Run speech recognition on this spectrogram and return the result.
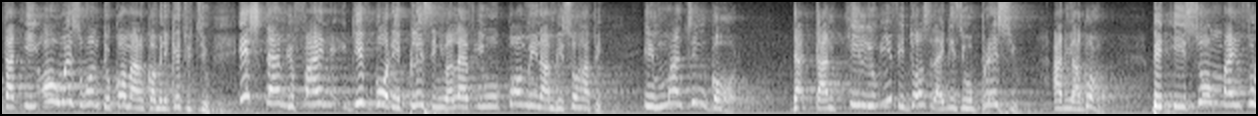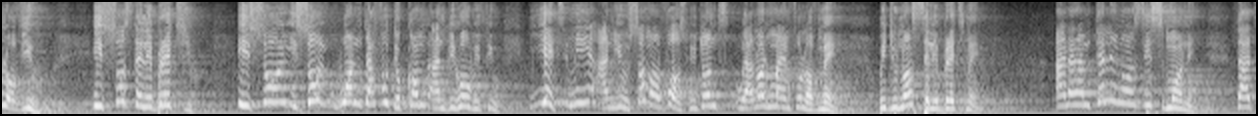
that He always wants to come and communicate with you. Each time you find, give God a place in your life, He will come in and be so happy. Imagine God that can kill you. If He does like this, He will praise you and you are gone. But He's so mindful of you, He so celebrates you. It's so, it's so wonderful to come and behold with you. Yet, me and you, some of us, we don't we are not mindful of men. We do not celebrate men. And I'm telling us this morning that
